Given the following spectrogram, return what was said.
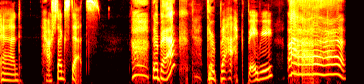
and hashtag stats. they're back They're back, baby. ah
